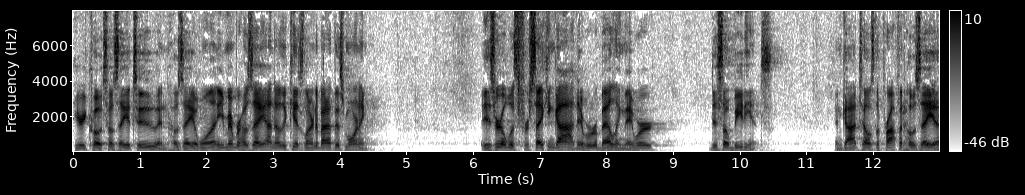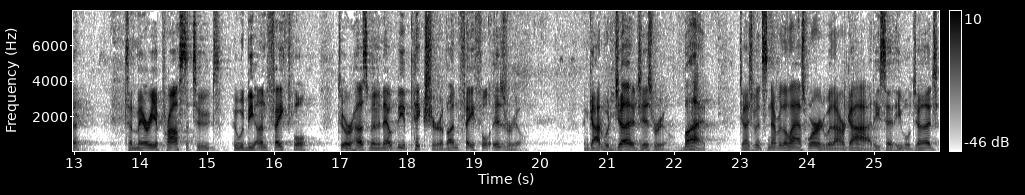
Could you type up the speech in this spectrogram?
Here he quotes Hosea 2 and Hosea 1. You remember Hosea? I know the kids learned about it this morning. Israel was forsaking God. They were rebelling, they were disobedience. And God tells the prophet Hosea to marry a prostitute who would be unfaithful to her husband, and that would be a picture of unfaithful Israel. And God would judge Israel. But judgment's never the last word with our God. He said he will judge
